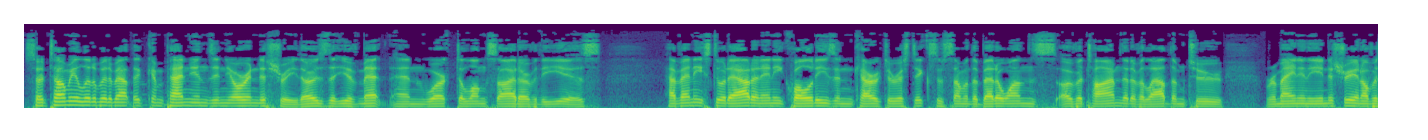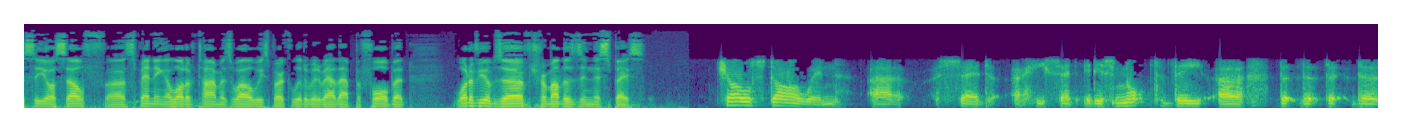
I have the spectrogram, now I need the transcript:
So tell me a little bit about the companions in your industry, those that you've met and worked alongside over the years. Have any stood out and any qualities and characteristics of some of the better ones over time that have allowed them to remain in the industry? And obviously, yourself uh, spending a lot of time as well. We spoke a little bit about that before, but what have you observed from others in this space? Charles Darwin uh, said uh, he said it is not the, uh, the, the, the, the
